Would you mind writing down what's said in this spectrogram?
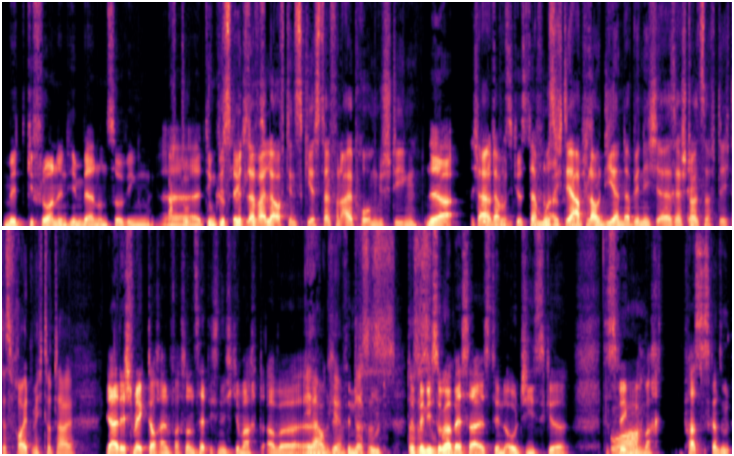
mit gefrorenen Himbeeren und so wegen äh, Ach, du, du bist mittlerweile dazu. auf den Skierstyle von Alpro umgestiegen. Ja, ich da, da, da muss ich dir applaudieren, da bin ich äh, sehr stolz auf dich. Das freut mich total. Ja, der schmeckt auch einfach, sonst hätte ich es nicht gemacht, aber äh, ja, okay. den finde ich gut. Ist, den finde ich sogar besser als den OG Skier. Deswegen macht passt es ganz gut.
